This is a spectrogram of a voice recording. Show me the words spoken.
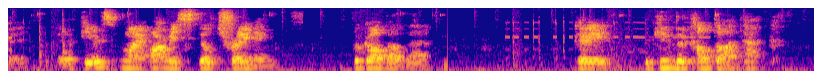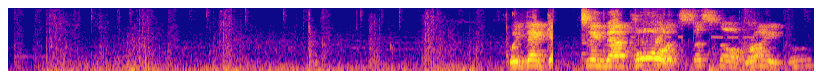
Okay. It appears my army's still training. Forgot about that. Okay, begin the counterattack. Wait, they're gassing their ports! That's not right, bro.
